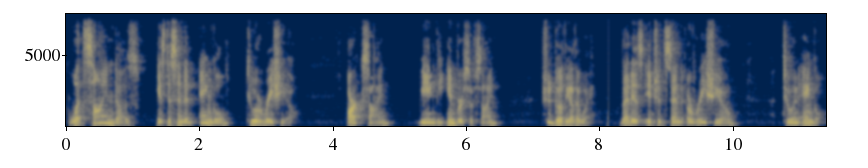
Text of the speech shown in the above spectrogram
what sine does is to send an angle to a ratio. Arc sine, being the inverse of sine, should go the other way. That is, it should send a ratio to an angle.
